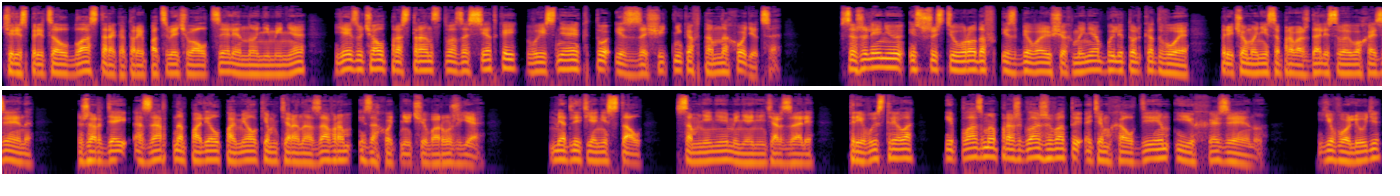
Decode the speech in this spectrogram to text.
Через прицел бластера, который подсвечивал цели, но не меня, я изучал пространство за сеткой, выясняя, кто из защитников там находится. К сожалению, из шести уродов, избивающих меня, были только двое, причем они сопровождали своего хозяина. Жардяй азартно палил по мелким тиранозаврам из охотничьего ружья. Медлить я не стал. Сомнения меня не терзали. Три выстрела, и плазма прожгла животы этим халдеям и их хозяину. Его люди,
